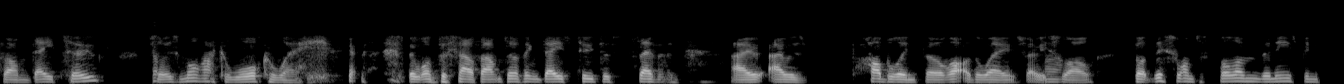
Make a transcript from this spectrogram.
from day two. So it's more like a walk away than one to Southampton. I think days two to seven, I I was hobbling for a lot of the way. It's very Wow. slow. But this one to Fulham, the knee's been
